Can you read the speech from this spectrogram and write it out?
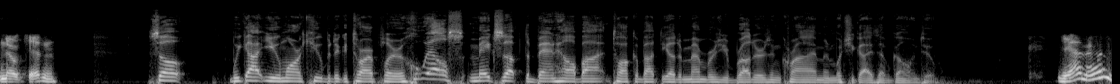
No kidding. So we got you, Mark Cuban, the guitar player. Who else makes up the band Hellbot? Talk about the other members, your brothers in crime, and what you guys have going to. Yeah, man.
